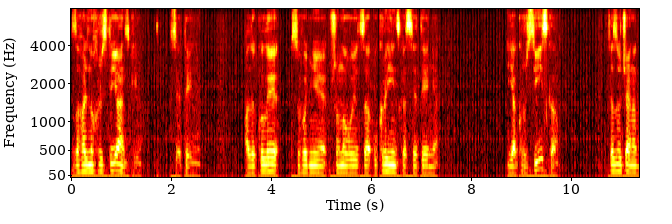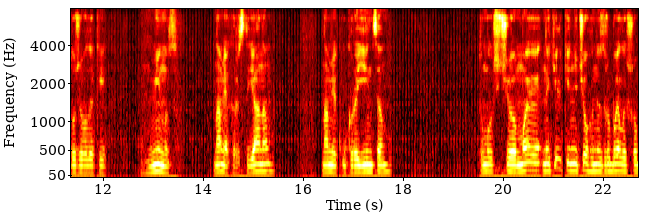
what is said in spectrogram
загальнохристиянські святині. Але коли сьогодні вшановується українська святиня як російська, це, звичайно, дуже великий мінус нам як християнам, нам як українцям. Тому що ми не тільки нічого не зробили, щоб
